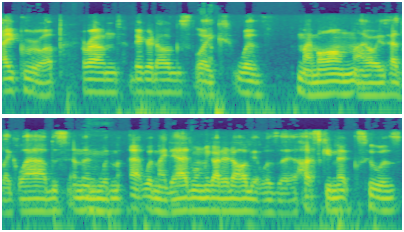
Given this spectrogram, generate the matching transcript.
I grew up around bigger dogs. Like with my mom, I always had like labs, and then Mm. with my, uh, with my dad, when we got a dog, it was a husky mix who was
